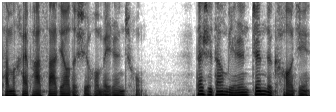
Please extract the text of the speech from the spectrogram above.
她们害怕撒娇的时候没人宠，但是当别人真的靠近，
